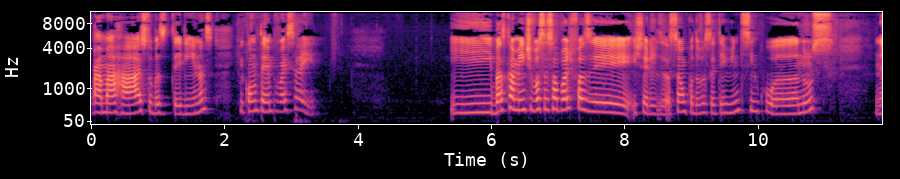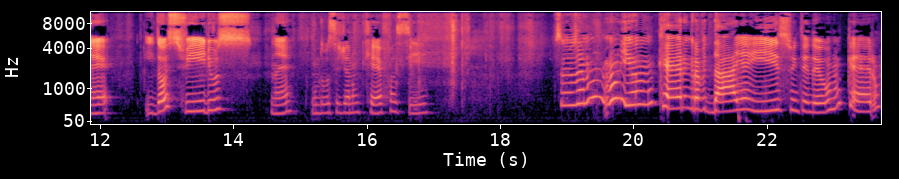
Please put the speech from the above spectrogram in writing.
amarrar as tubas uterinas, que com o tempo vai sair. E basicamente você só pode fazer esterilização quando você tem 25 anos, né? E dois filhos, né? Quando você já não quer fazer. Você já não, não liga, não quero engravidar e é isso, entendeu? Não quero.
